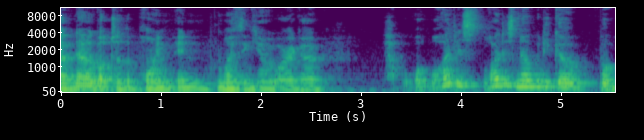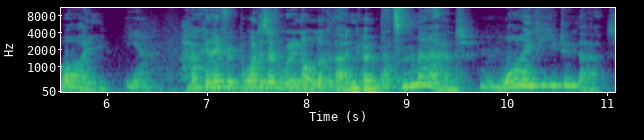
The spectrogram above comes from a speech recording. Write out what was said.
I've now got to the point in my thinking of it where I go, why does why does nobody go? But why? Yeah. How can every why does everybody not look at that and go, that's mad? Why do you do that?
